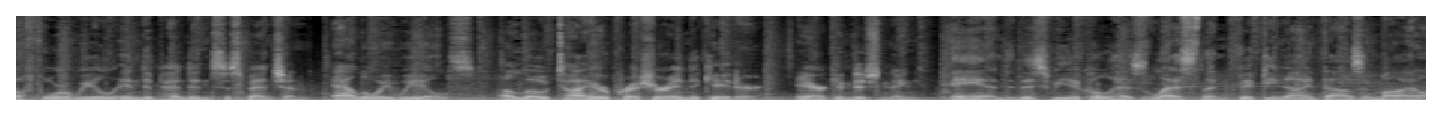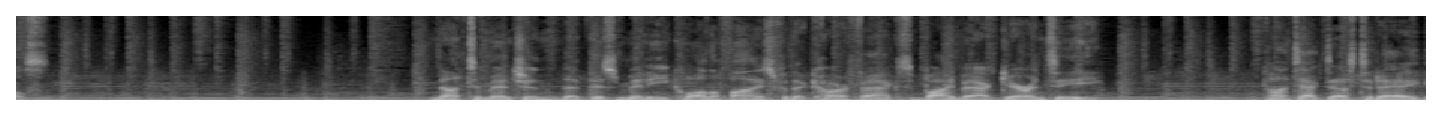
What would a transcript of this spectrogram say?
a four-wheel independent suspension, alloy wheels, a low tire pressure indicator, air conditioning, and this vehicle has less than 59,000 miles. Not to mention that this Mini qualifies for the Carfax buyback guarantee. Contact us today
